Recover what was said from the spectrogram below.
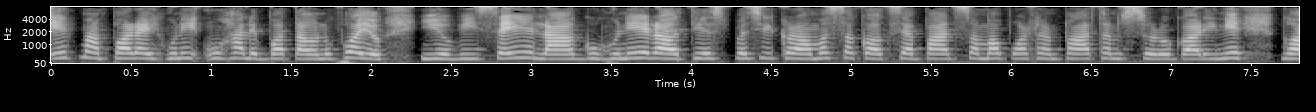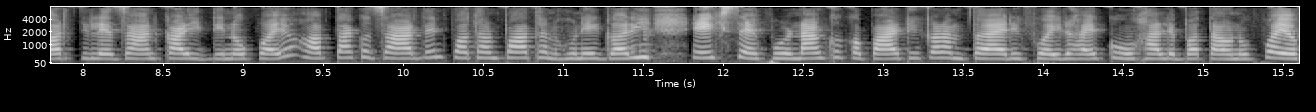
एकमा पढाइ हुने उहाँले बताउनुभयो यो विषय लागू हुने र त्यसपछि क्रमशः कक्षा पाँचसम्म पठन पाठन सुरु गरिने घरतीले जानकारी दिनुभयो। हप्ताको चार दिन पठन पाठन हुने गरी एक सय पूर्णाङ्कको पाठ्यक्रम तयारी भइरहेको उहाँले बताउनुभयो।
